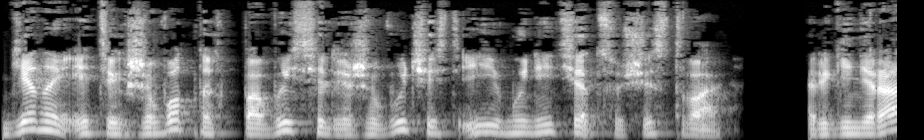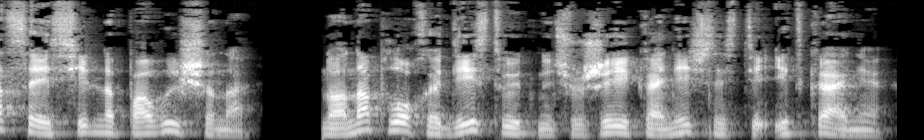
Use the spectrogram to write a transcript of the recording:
Гены этих животных повысили живучесть и иммунитет существа. Регенерация сильно повышена, но она плохо действует на чужие конечности и ткани.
